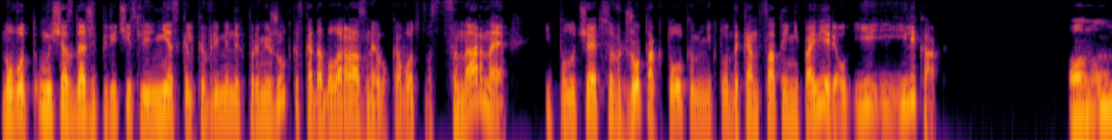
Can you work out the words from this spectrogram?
но вот мы сейчас даже перечислили несколько временных промежутков, когда было разное руководство сценарное, и получается, в Джо так толком никто до конца-то и не поверил. И, и, или как? Он,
